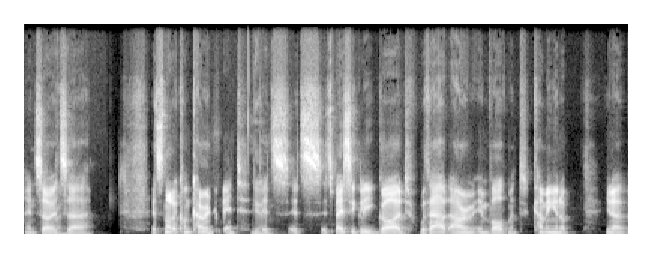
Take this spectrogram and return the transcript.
and so it's uh it's not a concurrent event. Yeah. It's it's it's basically God without our involvement coming in a you know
